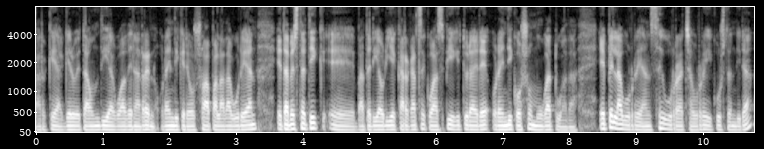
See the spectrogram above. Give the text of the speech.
parkea gero eta handiagoa den arren, oraindik ere oso apala da gurean eta bestetik e, bateria horiek kargatzeko azpiegitura ere oraindik oso mugatua da. Epe laburrean ze urratsa aurre ikusten dira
